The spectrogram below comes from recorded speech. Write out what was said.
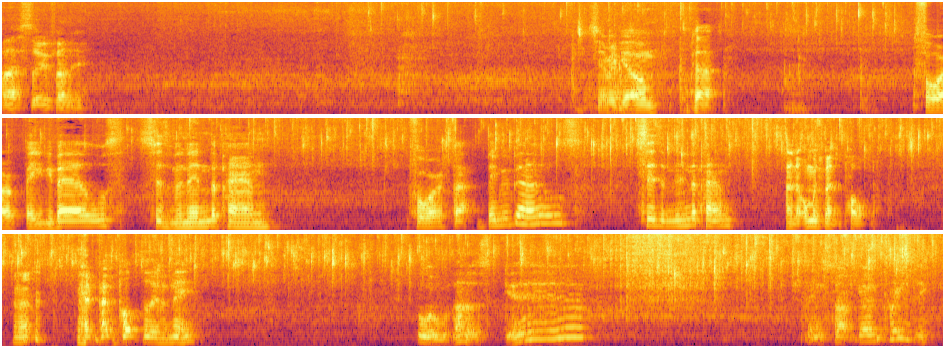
Oh, that's so funny. So here we go. We've got four Babybels sizzling in the pan. Four fat Babybels sizzling in the pan. And it almost went pop. It went popped all over me. Oh, that was good. Things start going crazy.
